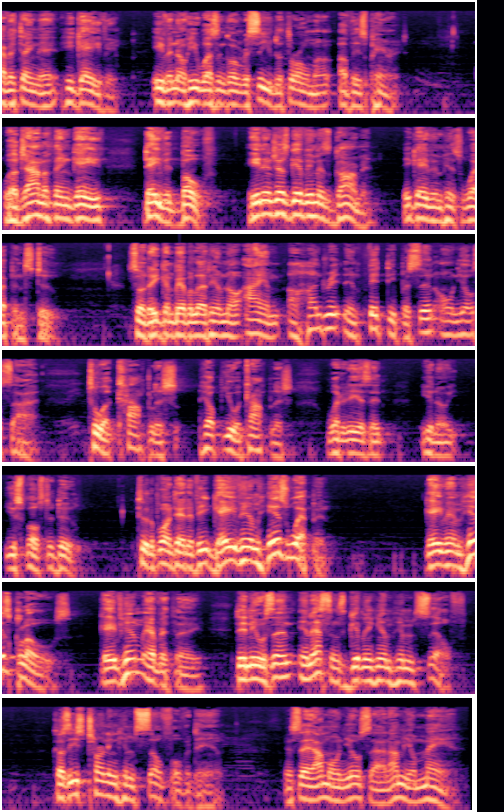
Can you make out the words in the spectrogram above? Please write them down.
everything that he gave him, even though he wasn't going to receive the throne of his parent. Well, Jonathan gave David both. He didn't just give him his garment, he gave him his weapons too. So they can be able to let him know, I am 150% on your side to accomplish, help you accomplish what it is that, you know, you're supposed to do. To the point that if he gave him his weapon, gave him his clothes, gave him everything, then he was in, in essence giving him himself because he's turning himself over to him and say, I'm on your side. I'm your man.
